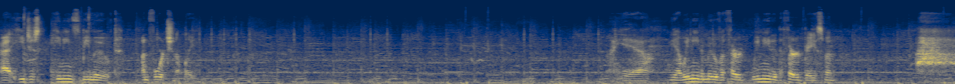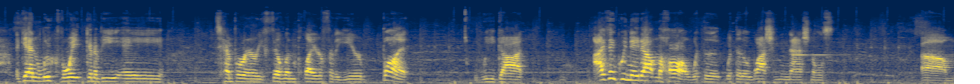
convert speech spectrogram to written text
uh, he just he needs to be moved, unfortunately. Yeah, yeah, we need to move a third. We needed a third baseman. Again, Luke Voit going to be a temporary fill-in player for the year, but we got I think we made out in the hall with the with the Washington Nationals um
